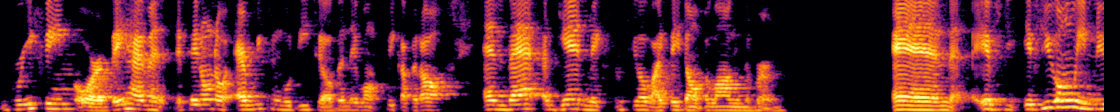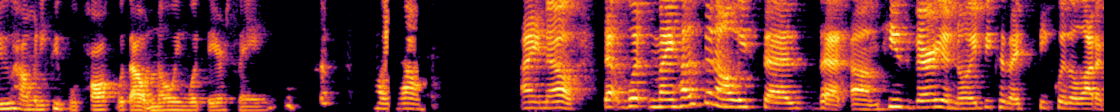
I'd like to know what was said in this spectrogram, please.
briefing or if they haven't if they don't know every single detail then they won't speak up at all and that again makes them feel like they don't belong in the room. And if if you only knew how many people talk without knowing what they're saying. I know. I know. That what my husband always says that um, he's very annoyed because i speak with a lot of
